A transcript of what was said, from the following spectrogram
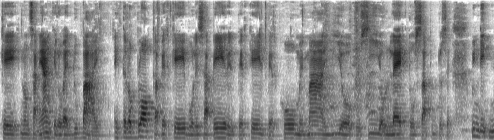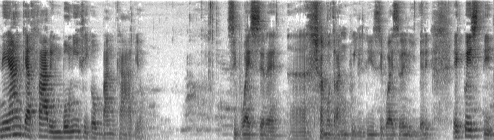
che non sa neanche dov'è Dubai e te lo blocca perché vuole sapere il perché, il per come, ma io così ho letto, ho saputo. Se... Quindi neanche a fare un bonifico bancario si può essere, eh, diciamo, tranquilli, si può essere liberi e questi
